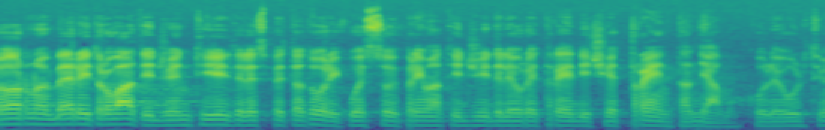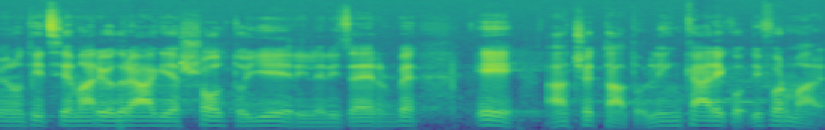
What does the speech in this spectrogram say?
Buongiorno e ben ritrovati gentili telespettatori, questo è prima TG delle ore 13.30, andiamo con le ultime notizie. Mario Draghi ha sciolto ieri le riserve e ha accettato l'incarico di formare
